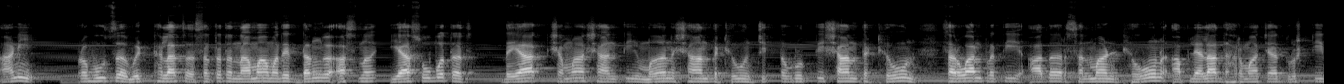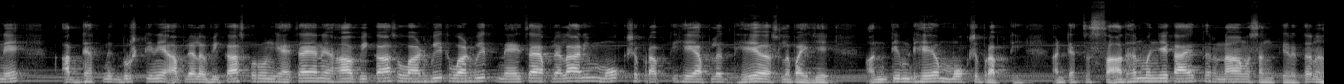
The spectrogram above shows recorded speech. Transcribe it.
आणि प्रभूचं विठ्ठलाचं सतत नामामध्ये दंग असणं यासोबतच दया क्षमा शांती मन शांत ठेवून चित्तवृत्ती शांत ठेवून सर्वांप्रती आदर सन्मान ठेवून आपल्याला धर्माच्या दृष्टीने आध्यात्मिक दृष्टीने आपल्याला विकास करून घ्यायचा आहे आणि हा विकास वाढवीत वाढवीत न्यायचा आहे आपल्याला आणि मोक्षप्राप्ती हे आपलं ध्येय असलं पाहिजे. अंतिम ध्येय मोक्षप्राप्ती आणि त्याचं साधन म्हणजे काय? तर नाम संकीर्तन.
